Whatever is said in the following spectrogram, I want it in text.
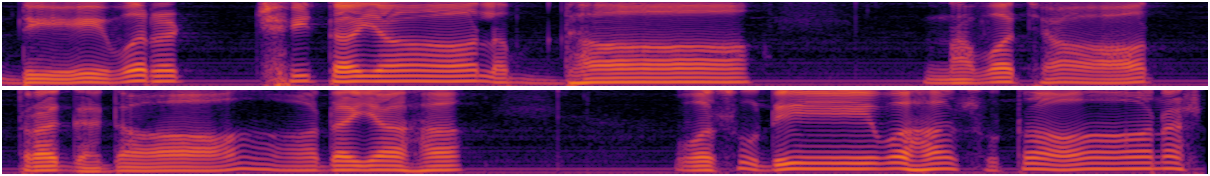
देवरक्षितया लब्धा नवचात्र गदादयः वसुदेवः सुतानष्टावादधे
